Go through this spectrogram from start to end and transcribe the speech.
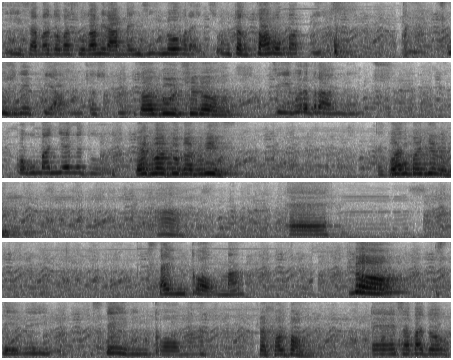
sì, Salvatore per suo cammino a benzina, prezzo, tutto stavo papis. Scusi che piange, scusi. Francuccio no. Sì, pure Franco. O compagnello tu. Edoardo Camionista. E O guarda- compagnello mio. Ah. Eh. Stai in coma? No, Stevi, stevi in coma? c'è salvato. Eh, sabato...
